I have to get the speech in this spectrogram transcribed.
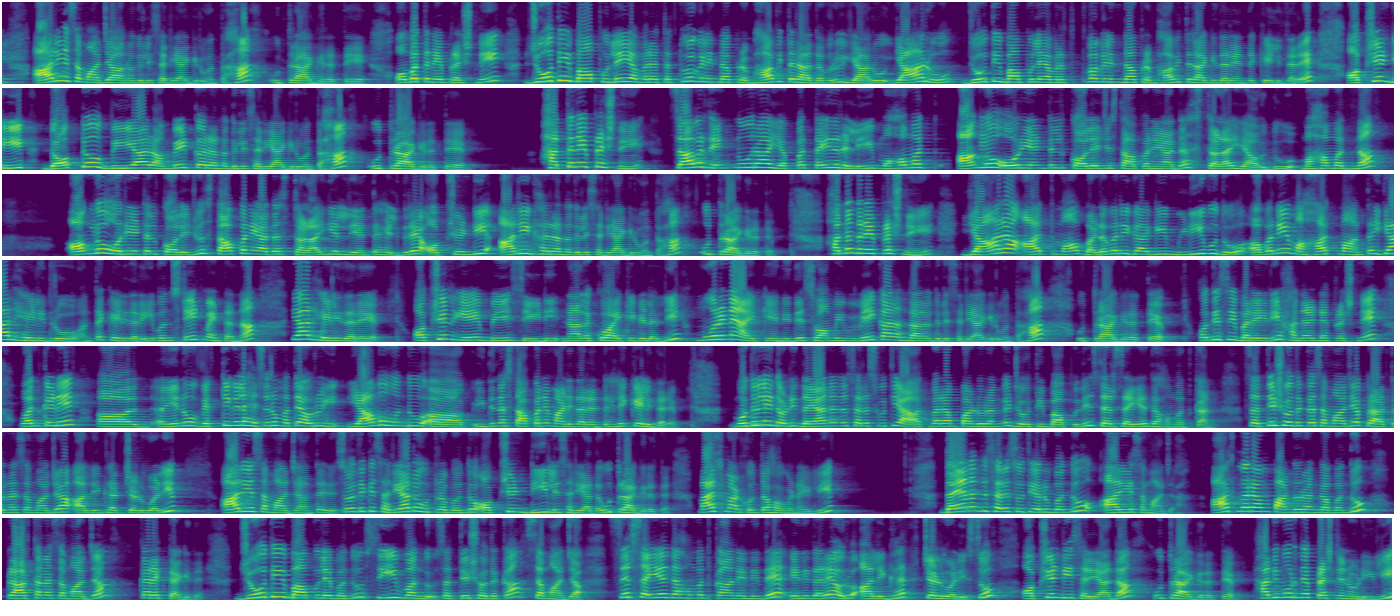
ಆರ್ಯ ಸಮಾಜ ಅನ್ನೋದಲ್ಲಿ ಸರಿಯಾಗಿರುವಂತಹ ಉತ್ತರ ಆಗಿರುತ್ತೆ. ಒಂಬತ್ತನೇ ಪ್ರಶ್ನೆ, ಜ್ಯೋತಿಬಾ ಫುಲೆ ಅವರ ತತ್ವಗಳಿಂದ ಪ್ರಭಾವಿತರಾದವರು ಯಾರು? ಯಾರು ಜ್ಯೋತಿಬಾ ಫುಲೆ ಅವರ ತತ್ವಗಳಿಂದ ಪ್ರಭಾವಿತರಾಗಿದ್ದಾರೆ ಅಂತ ಕೇಳಿದ್ದಾರೆ. Option D, doctor B R Ambedkar ಅನ್ನೋದಲ್ಲಿ ಸರಿಯಾಗಿರುವಂತಹ ಉತ್ತರ ಆಗಿರುತ್ತೆ. ಹತ್ತನೇ ಪ್ರಶ್ನೆ, ಸಾವಿರದ ಎಂಟುನೂರ ಎಪ್ಪತ್ತೈದರಲ್ಲಿ ಮೊಹಮ್ಮದ್ ಆಂಗ್ಲೋ ಓರಿಯೆಂಟಲ್ ಕಾಲೇಜು ಸ್ಥಾಪನೆಯಾದ ಸ್ಥಳ ಯಾವುದು? ಮಹಮ್ಮದ್ನ ಆಂಗ್ಲೋ ಓರಿಯೆಂಟಲ್ ಕಾಲೇಜು ಸ್ಥಾಪನೆಯಾದ ಸ್ಥಳ ಎಲ್ಲಿ ಅಂತ ಹೇಳಿದರೆ ಆಪ್ಷನ್ ಡಿ ಆಲಿಘರ್ ಅನ್ನೋದಲ್ಲಿ ಸರಿಯಾಗಿರುವಂತಹ ಉತ್ತರ ಆಗಿರುತ್ತೆ. ಹನ್ನೊಂದನೇ ಪ್ರಶ್ನೆ, ಯಾರ ಆತ್ಮ ಬಡವರಿಗಾಗಿ ಮಿಡಿಯುವುದೋ ಅವನೇ ಮಹಾತ್ಮ ಅಂತ ಯಾರು ಹೇಳಿದರು ಅಂತ ಕೇಳಿದ್ದಾರೆ ಈ ಒಂದು ಸ್ಟೇಟ್ಮೆಂಟನ್ನು ಯಾರು ಹೇಳಿದ್ದಾರೆ option A B C D ನಾಲ್ಕು ಆಯ್ಕೆಗಳಲ್ಲಿ ಮೂರನೇ ಆಯ್ಕೆ ಏನಿದೆ? ಸ್ವಾಮಿ ವಿವೇಕಾನಂದ ಅನ್ನೋದಲ್ಲಿ ಸರಿಯಾಗಿರುವಂತಹ ಉತ್ತರ ಆಗಿರುತ್ತೆ. ಹೊಂದಿಸಿ ಬರೆಯಿರಿ. ಹನ್ನೆರಡನೇ ಪ್ರಶ್ನೆ. ಒಂದು ಕಡೆ ಏನು ವ್ಯಕ್ತಿಗಳ ಹೆಸರು ಮತ್ತು ಅವರು ಯಾವ ಒಂದು ಇದನ್ನು ಸ್ಥಾಪನೆ ಮಾಡಿದ್ದಾರೆ ಅಂತ ಹೇಳಿ ಕೇಳಿದ್ದಾರೆ. ಮೊದಲನೇ ನೋಡಿ ದಯಾನಂದ ಸರಸ್ವತಿ, ಆತ್ಮರಾಮ್ ಪಾಂಡುರಂಗ, ಜ್ಯೋತಿ ಬಾಪುಲಿ, ಸರ್ ಸೈಯದ್ ಅಹಮದ್ ಖಾನ್. ಸತ್ಯಶೋಧಕ ಸಮಾಜ, ಪ್ರಾರ್ಥನಾ ಸಮಾಜ, ಅಲಿಘರ್ ಚಳುವಳಿ ಆರ್ಯ ಸಮಾಜ ಅಂತ ಇದೆ. ಸೊ ಇದಕ್ಕೆ ಸರಿಯಾದ ಉತ್ತರ ಬಂದು ಆಪ್ಷನ್ ಡಿ ಇಲ್ಲಿ ಸರಿಯಾದ ಉತ್ತರ ಆಗಿರುತ್ತೆ. ಮ್ಯಾಚ್ ಮಾಡ್ಕೊತಾ ಹೋಗೋಣ ಇಲ್ಲಿ. ದಯಾನಂದ ಸರಸ್ವತಿಯವರು ಬಂದು ಆರ್ಯ ಸಮಾಜ. ಆತ್ಮರಾಮ್ ಪಾಂಡುರಂಗ ಬಂದು ಪ್ರಾರ್ಥನಾ ಸಮಾಜ. ಕರೆಕ್ಟ್ ಆಗಿದೆ. ಜ್ಯೋತಿ ಬಾಪುಲೆ ಬಂದು ಸಿ ಒಂದು, ಸತ್ಯಶೋಧಕ ಸಮಾಜ. ಸರ್ ಸೈಯದ್ ಅಹಮದ್ ಖಾನ್ ಏನಿದೆ, ಏನಿದ್ದಾರೆ ಅವರು ಆಲಿಘರ್ ಚಳುವಳಿ. ಸೊ ಆಪ್ಷನ್ ಡಿ ಸರಿಯಾದ ಉತ್ತರ ಆಗಿರುತ್ತೆ. ಹದಿಮೂರನೇ ಪ್ರಶ್ನೆ ನೋಡಿ ಇಲ್ಲಿ.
